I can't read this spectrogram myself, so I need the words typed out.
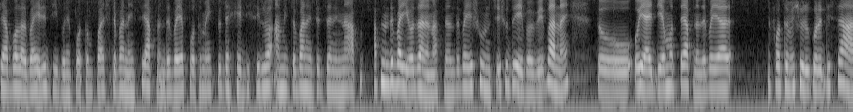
যা বলার বাইরে জীবনে প্রথম পাঁচটা বানাইছি। আপনাদের ভাইয়া প্রথমে একটু দেখাই দিছিল, আমি তো বানাইতে জানি না। আপনাদের ভাইয়াও জানেন আপনাদের ভাইয়া শুনছে, শুধু এইভাবে বানায়। তো ওই আইডিয়া মতে আপনাদের ভাইয়া প্রথমে শুরু করে দিছে আর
